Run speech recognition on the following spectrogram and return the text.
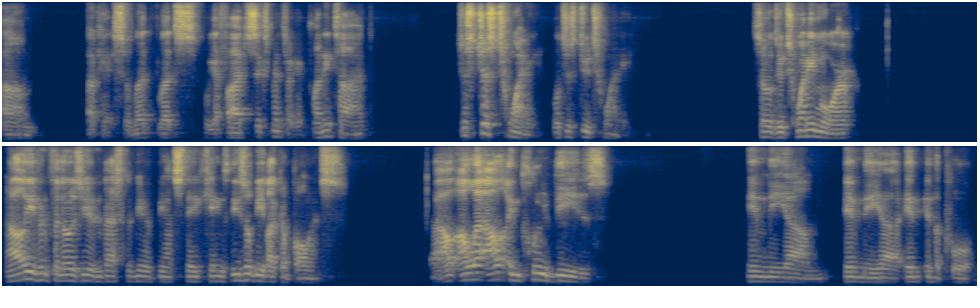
Um, okay, so let let's we got five, six minutes. I got plenty of time. Just just 20. We'll just do 20. So we'll do 20 more. I'll even for those of you who invested me with me on Stake Kings, these will be like a bonus. I'll I'll I'll include these in the um in the uh in, in the pool.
